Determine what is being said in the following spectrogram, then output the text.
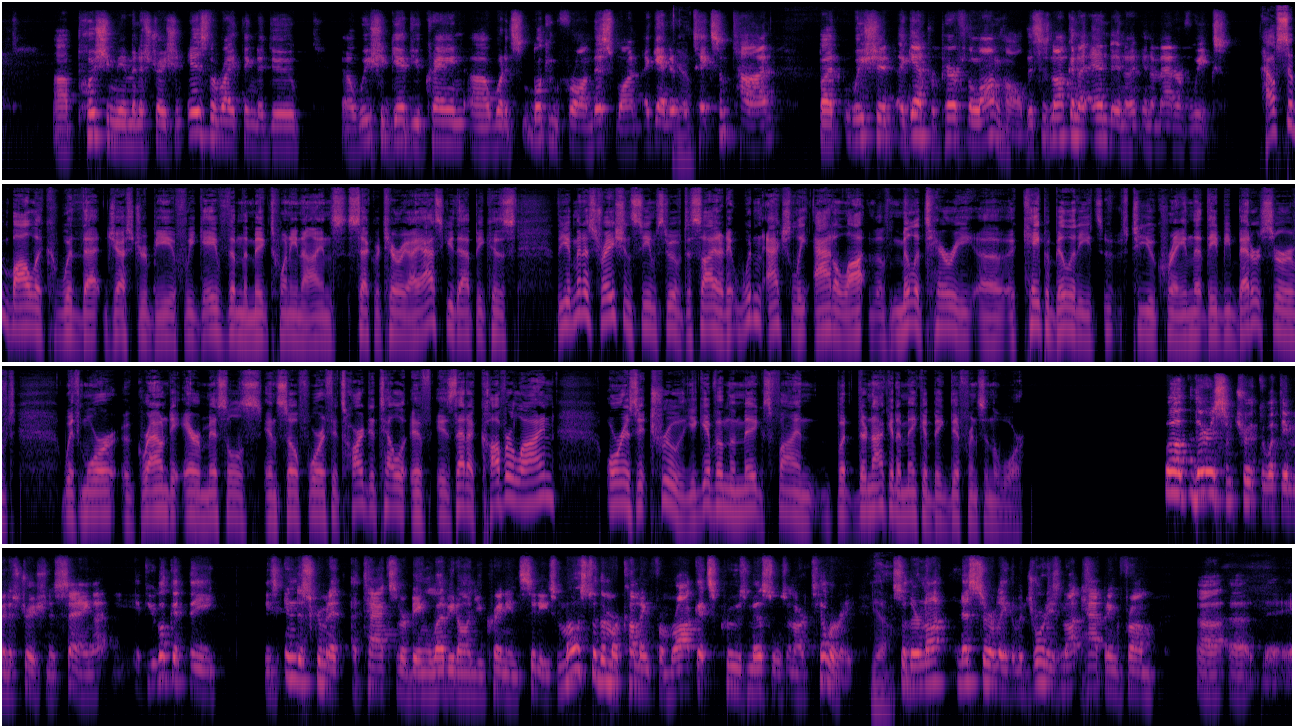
uh, pushing the administration is the right thing to do. Uh, we should give Ukraine uh, what it's looking for on this one. Again, it yeah. will take some time, but we should, again, prepare for the long haul. This is not going to end in a, in a matter of weeks. How symbolic would that gesture be if we gave them the MiG 29s, Secretary? I ask you that because the administration seems to have decided it wouldn't actually add a lot of military uh, capability to, to, Ukraine, that they'd be better served with more ground to air missiles and so forth. It's hard to tell if is that a cover line or is it true? You give them the MiGs, fine, but they're not going to make a big difference in the war. Well, there is some truth to what the administration is saying. If you look at the these indiscriminate attacks that are being levied on Ukrainian cities, most of them are coming from rockets, cruise missiles, and artillery. Yeah. So they're not necessarily the majority is not happening from uh, uh,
